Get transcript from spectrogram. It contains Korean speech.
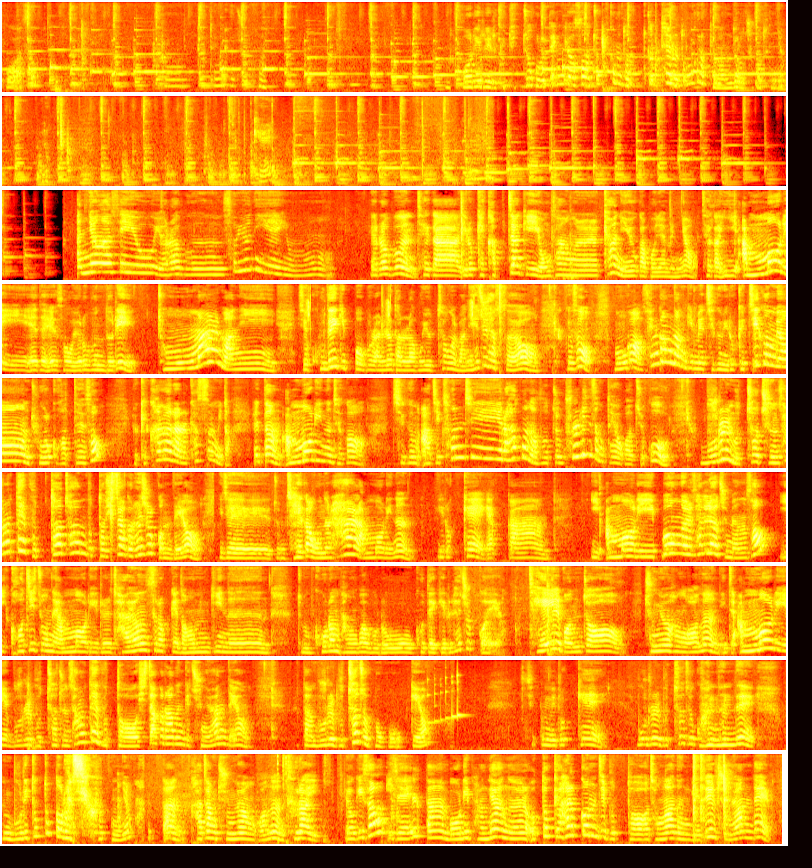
가지고 와서 이렇게 당겨주고 머리를 이렇게 뒤쪽으로 당겨서 조금 더 끝에를 동그랗게 만들어주거든요. 이렇게. 이렇게. 안녕하세요 여러분 소윤이에요 여러분 제가 이렇게 갑자기 영상을 켠 이유가 뭐냐면요. 제가 이 앞머리에 대해서 여러분들이 정말 많이 이제 고데 기법을 알려달라고 요청을 많이 해주셨어요 그래서 뭔가 생각난 김에 지금 이렇게 찍으면 좋을 것 같아서 이렇게 카메라를 켰습니다. 일단 앞머리는 제가 지금 아직 손질을 하고 나서 좀 풀린 상태여가지고 물을 묻혀준 상태부터 처음부터 시작을 해줄 건데요. 이제 좀 제가 오늘 할 앞머리는 이렇게 약간 이 앞머리 뽕을 살려주면서 이 거지존의 앞머리를 자연스럽게 넘기는 좀 그런 방법으로 고데기를 해줄 거예요. 제일 먼저 중요한 거는 이제 앞머리에 물을 묻혀준 상태부터 시작을 하는 게 중요한데요. 일단 물을 묻혀줘 보고 올게요. 지금 이렇게 물을 묻혀주고 있는데 물이 뚝뚝 떨어지거든요. 일단 가장 중요한 거는 드라이기. 여기서 이제 일단 머리 방향을 어떻게 할 건지부터 정하는 게 제일 중요한데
